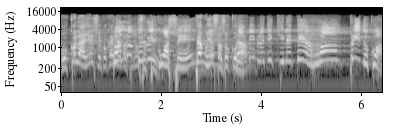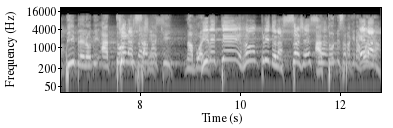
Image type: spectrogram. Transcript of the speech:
Pendant que lui croissait, la Bible dit qu'il était rempli de quoi? Elobi atondisamaki na Il était rempli de la sagesse et la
